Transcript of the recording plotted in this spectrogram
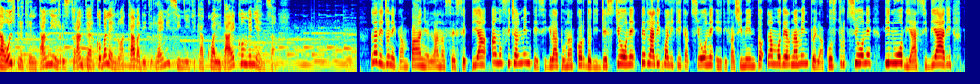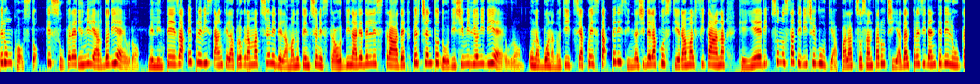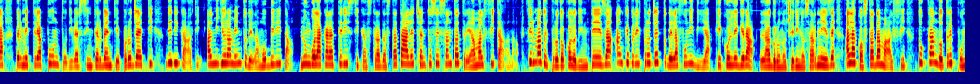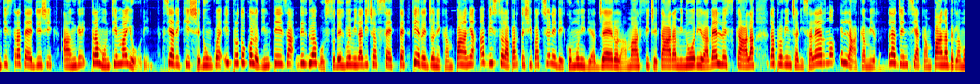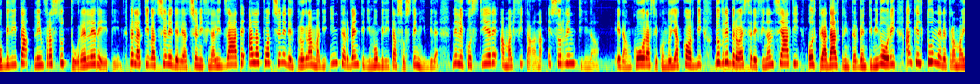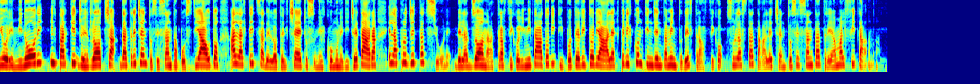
Da oltre 30 anni il ristorante Arcobaleno a Cava dei Tirreni significa qualità e convenienza. La Regione Campania e l'ANAS SPA hanno ufficialmente siglato un accordo di gestione per la riqualificazione, il rifacimento, l'ammodernamento e la costruzione di nuovi assi viari per un costo che supera il miliardo di euro. Nell'intesa è prevista anche la programmazione della manutenzione straordinaria delle strade per 112 milioni di euro. Una buona notizia questa per i sindaci della costiera amalfitana che ieri sono stati ricevuti a Palazzo Santa Lucia dal presidente De Luca per mettere a punto diversi interventi e progetti dedicati al miglioramento della mobilità lungo la caratteristica strada statale 163 Amalfitana. Firmato il protocollo d'intesa anche per il progetto della funivia che collegherà l'agro nocerino sarnese alla costa d'Amalfi, toccando tre punti strategici, Angri, Tramonti e Maiori. Si arricchisce dunque il protocollo d'intesa del 2 agosto del 2017 che in Regione Campania ha visto la partecipazione dei comuni di Agerola, Amalfi, Cetara, Minori, Ravello e Scala, la provincia di Salerno e l'Acamir, l'Agenzia Campana per la mobilità, le infrastrutture e le reti, per l'attivazione delle azioni finalizzate all'attuazione del programma di interventi di mobilità sostenibile nelle costiere amalfitana e sorrentina ed ancora, secondo gli accordi, dovrebbero essere finanziati, oltre ad altri interventi minori, anche il tunnel tra Maiori e Minori, il parcheggio in roccia da 360 posti auto all'altezza dell'Hotel Cetus nel comune di Cetara e la progettazione della zona a traffico limitato di tipo territoriale per il contingentamento del traffico sulla statale 163 Amalfitana.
